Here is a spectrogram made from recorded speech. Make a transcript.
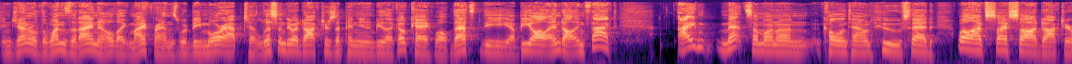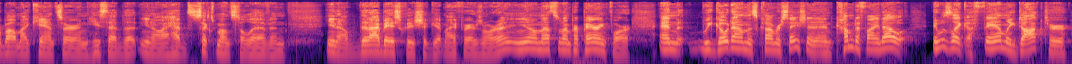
in general, the ones that I know, like my friends, would be more apt to listen to a doctor's opinion and be like, okay, well, that's the uh, be all end all. In fact, I met someone on Colon Town who said, "Well, I've, i saw a doctor about my cancer, and he said that you know I had six months to live, and you know that I basically should get my affairs in order. And, you know, and that's what I'm preparing for." And we go down this conversation, and come to find out, it was like a family doctor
